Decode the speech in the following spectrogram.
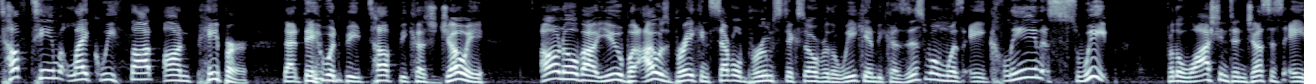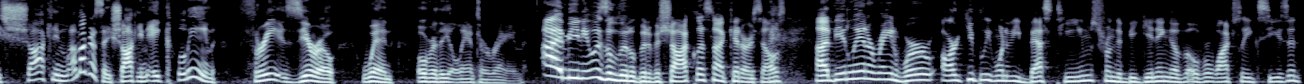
tough team like we thought on paper that they would be tough because Joey, I don't know about you, but I was breaking several broomsticks over the weekend because this one was a clean sweep for the Washington Justice. A shocking, I'm not going to say shocking, a clean 3 0 win over the Atlanta Reign. I mean, it was a little bit of a shock. Let's not kid ourselves. Uh, the Atlanta Rain were arguably one of the best teams from the beginning of Overwatch League season.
